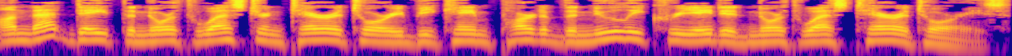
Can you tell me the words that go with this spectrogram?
On that date the Northwestern Territory became part of the newly created Northwest Territories.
